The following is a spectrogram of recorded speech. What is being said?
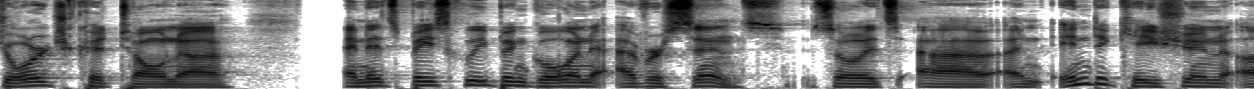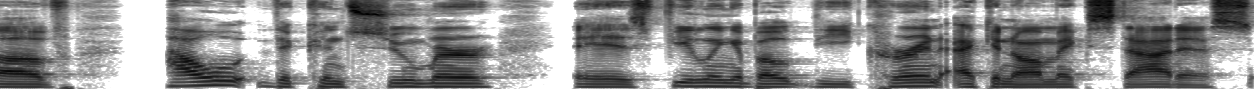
George Katona, and it's basically been going ever since. So it's uh, an indication of how the consumer is feeling about the current economic status.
